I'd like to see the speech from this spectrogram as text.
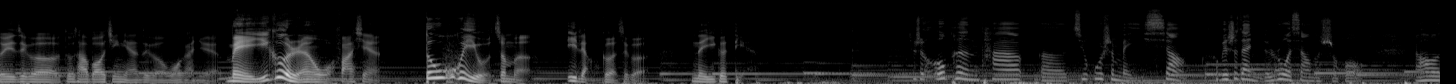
所以这个豆沙包今年这个，我感觉每一个人我发现都会有这么一两个这个那一个点。就是 open 它呃几乎是每一项，特别是在你的弱项的时候，然后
